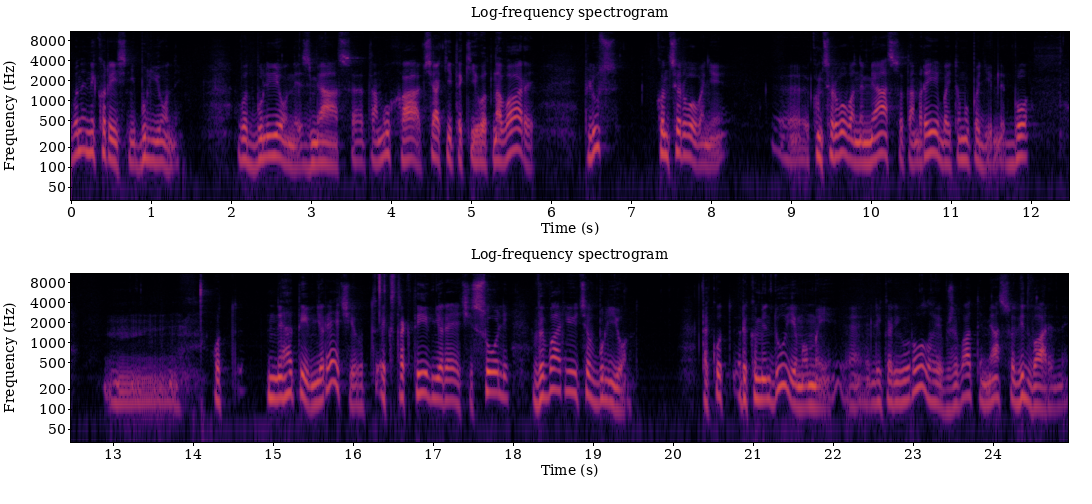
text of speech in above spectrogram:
вони не корисні, бульйони. От бульйони з м'яса, там уха, всякі такі от навари, плюс консервовані, консервоване м'ясо, там риба і тому подібне. Бо от негативні речі, от екстрактивні речі, солі, виварюються в бульйон. Так от рекомендуємо ми, е, лікарі-урологи, вживати м'ясо відварене,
